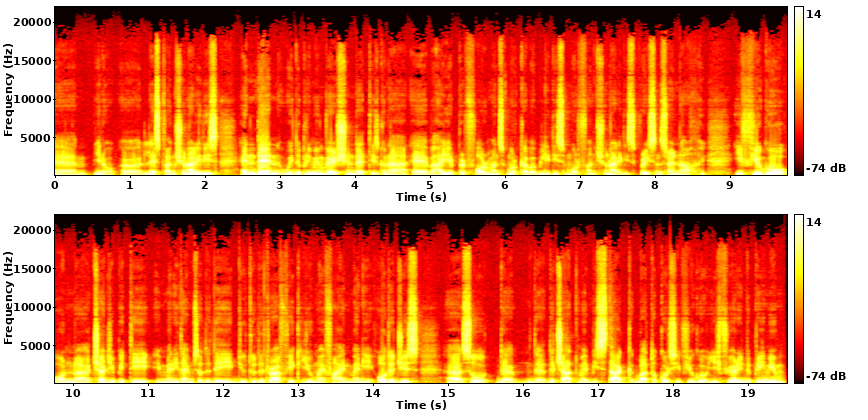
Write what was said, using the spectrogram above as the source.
um, you know uh, less functionalities. And then with the premium version that is gonna have higher performance, more capabilities, more functionalities. For instance, right now, if you go on uh, ChatGPT many times of the day due to the traffic, you might find many outages. Uh, so the, the the chat might be stuck. But of course, if you go if you are in the premium,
